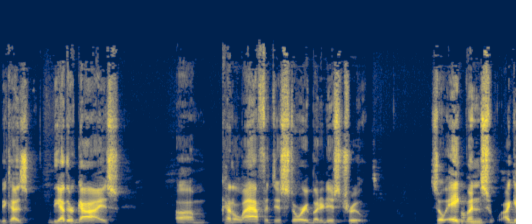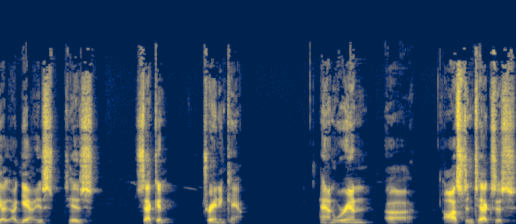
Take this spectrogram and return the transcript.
because the other guys um, kind of laugh at this story, but it is true. So Aikman's I guess, again is his second training camp, and we're in uh, Austin, Texas,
